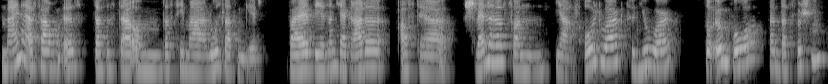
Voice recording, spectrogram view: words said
meine Erfahrung ist, dass es da um das Thema Loslassen geht, weil wir sind ja gerade auf der Schwelle von ja Old Work zu New Work, so irgendwo ähm, dazwischen.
